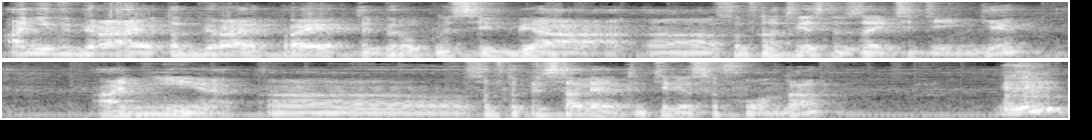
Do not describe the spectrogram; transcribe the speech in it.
они выбирают, отбирают проекты, берут на себя, э, собственно, ответственность за эти деньги. Они, э, собственно, представляют интересы фонда. Угу.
